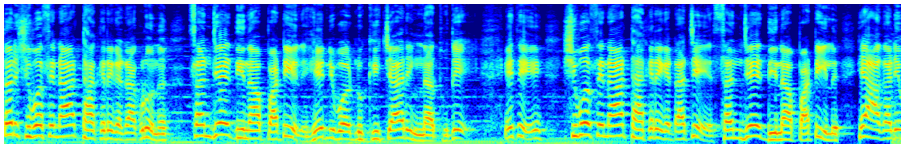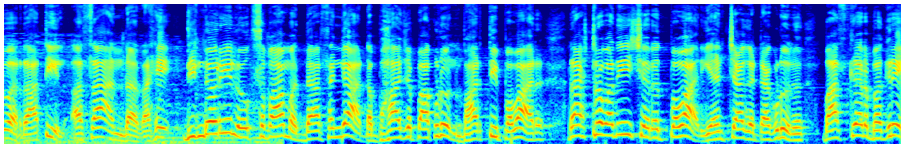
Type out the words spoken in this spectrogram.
तर शिवसेना ठाकरे गटाकडून संजय दिना पाटील हे निवडणुकीच्या रिंगणात होते. येथे शिवसेना ठाकरे गटाचे संजय दिना पाटील हे आघाडीवर राहतील असा अंदाज आहे. दिंडोरी लोकसभा मतदारसंघात भाजपाकडून भारती पवार राष्ट्रवादी शरद पवार यांच्या गटाकडून भास्कर भगरे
